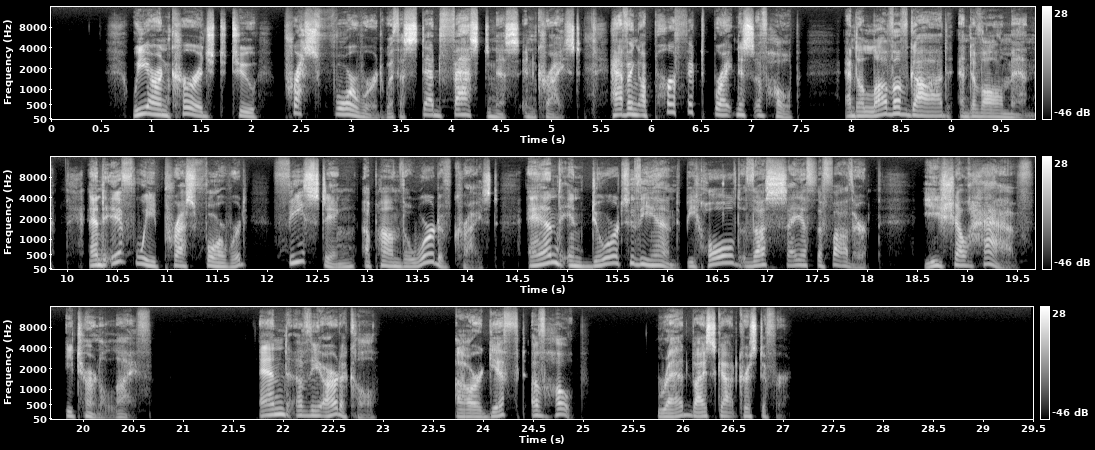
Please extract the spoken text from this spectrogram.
We are encouraged to press forward with a steadfastness in Christ, having a perfect brightness of hope and a love of God and of all men. And if we press forward, feasting upon the word of Christ, and endure to the end, behold, thus saith the Father, ye shall have eternal life. End of the article Our Gift of Hope, read by Scott Christopher.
